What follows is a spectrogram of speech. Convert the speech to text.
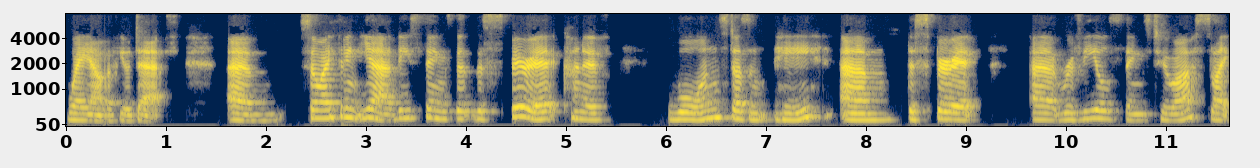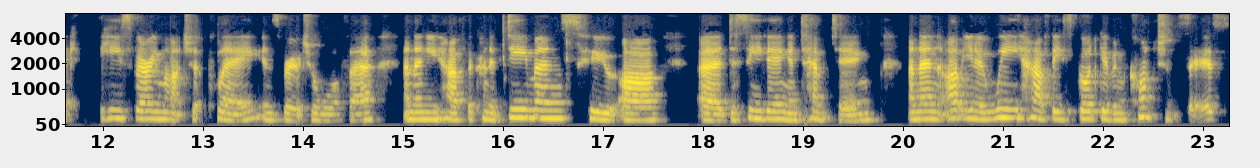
way out of your depth. Um, so I think, yeah, these things that the spirit kind of warns, doesn't he? Um, the Spirit uh, reveals things to us. Like he's very much at play in spiritual warfare. And then you have the kind of demons who are uh, deceiving and tempting. And then, uh, you know, we have these God given consciences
